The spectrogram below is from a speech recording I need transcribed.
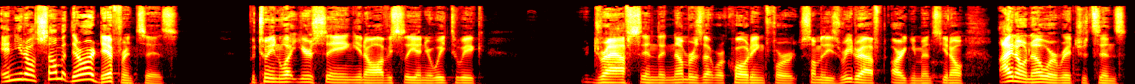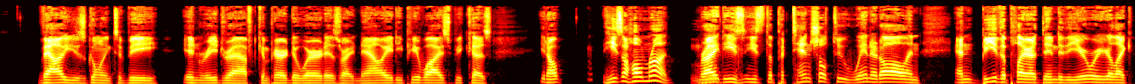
and you know some there are differences between what you're seeing, you know, obviously in your week to week drafts and the numbers that we're quoting for some of these redraft arguments. You know, I don't know where Richardson's value is going to be in redraft compared to where it is right now ADP wise because you know he's a home run, Mhm. right? He's he's the potential to win it all and and be the player at the end of the year where you're like,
